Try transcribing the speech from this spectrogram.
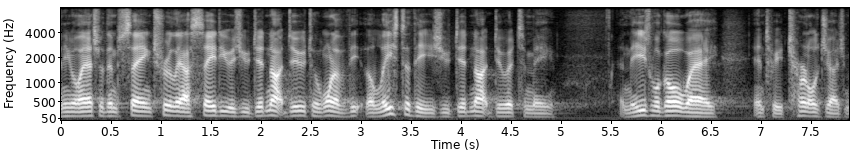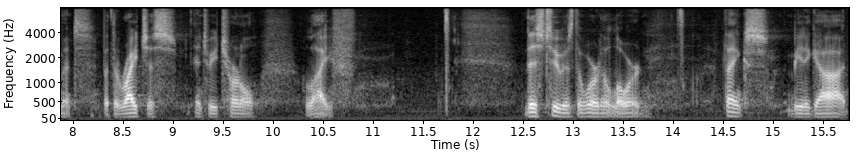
Then he will answer them, saying, Truly I say to you, as you did not do to one of the, the least of these, you did not do it to me. And these will go away into eternal judgment, but the righteous into eternal life. This too is the word of the Lord. Thanks be to God.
